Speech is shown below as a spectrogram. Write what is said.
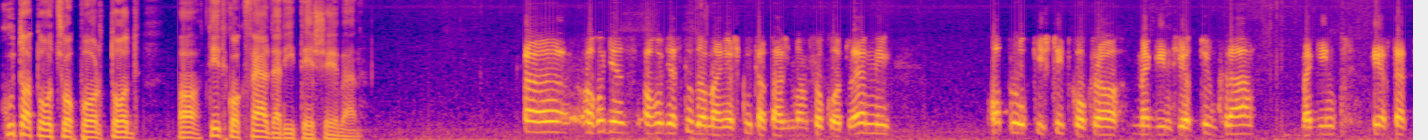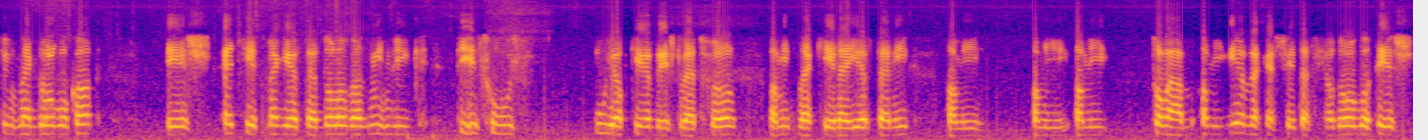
kutatócsoportod a titkok felderítésében? Uh, ahogy, ez, ahogy ez tudományos kutatásban szokott lenni, apró kis titkokra megint jöttünk rá, megint értettünk meg dolgokat, és egy-két megértett dolog az mindig 10-20 újabb kérdést vet föl, amit meg kéne érteni, ami, ami, ami tovább, ami érdekessé teszi a dolgot, és,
